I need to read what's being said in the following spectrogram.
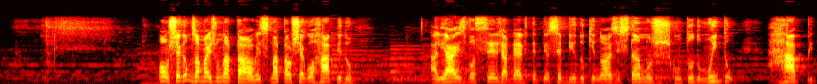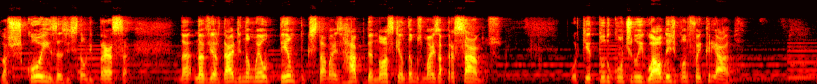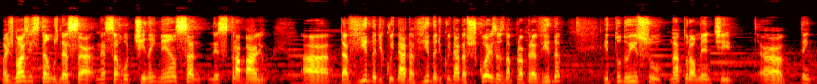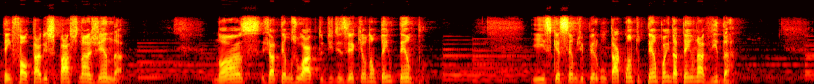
Bom, chegamos a mais um Natal. Esse Natal chegou rápido. Aliás, você já deve ter percebido que nós estamos com tudo muito rápido, as coisas estão depressa na, na verdade, não é o tempo que está mais rápido, é nós que andamos mais apressados. Porque tudo continua igual desde quando foi criado. Mas nós estamos nessa, nessa rotina imensa, nesse trabalho ah, da vida, de cuidar da vida, de cuidar das coisas da própria vida, e tudo isso, naturalmente, ah, tem, tem faltado espaço na agenda. Nós já temos o hábito de dizer que eu não tenho tempo e esquecemos de perguntar quanto tempo ainda tenho na vida.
